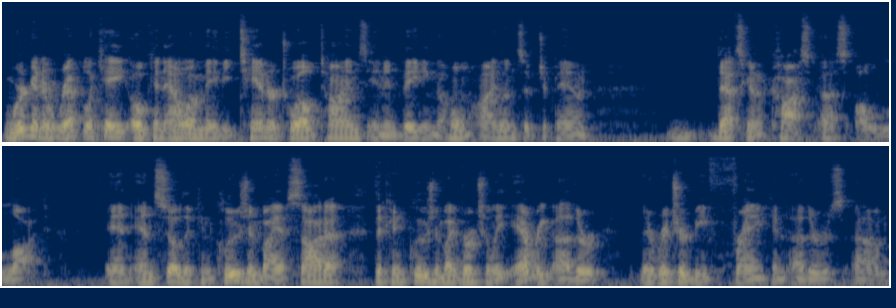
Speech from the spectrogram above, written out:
we're going to replicate Okinawa maybe 10 or 12 times in invading the home islands of Japan. That's going to cost us a lot. And, and so the conclusion by Asada, the conclusion by virtually every other, Richard B. Frank and others, um,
